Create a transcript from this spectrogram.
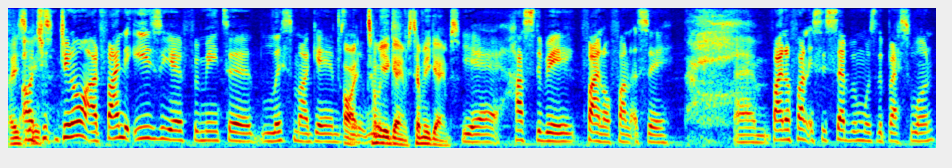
Uh, it's- Oh, do, it's- do you know what? I'd find it easier for me to list my games. all right, tell me your games. Tell me your games. Yeah, has to be Final Fantasy. Um, Final Fantasy VII was the best one,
